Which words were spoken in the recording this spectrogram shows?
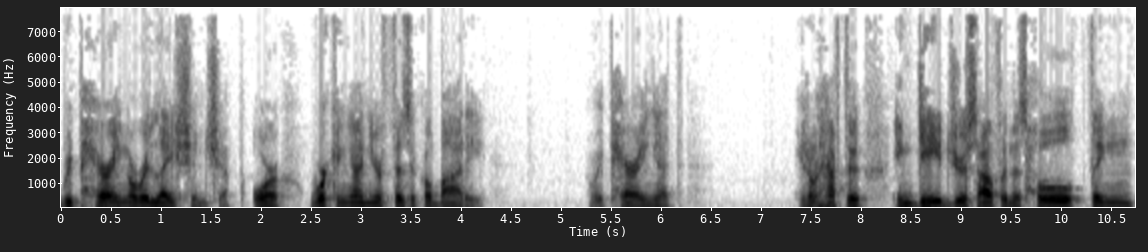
repairing a relationship or working on your physical body, repairing it, you don't have to engage yourself in this whole thing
